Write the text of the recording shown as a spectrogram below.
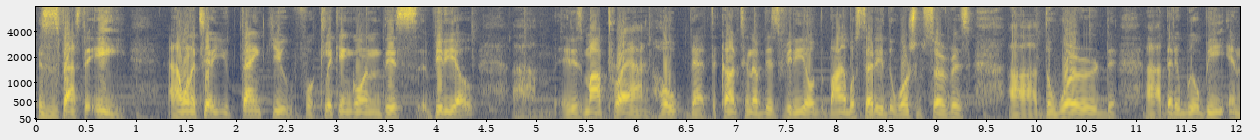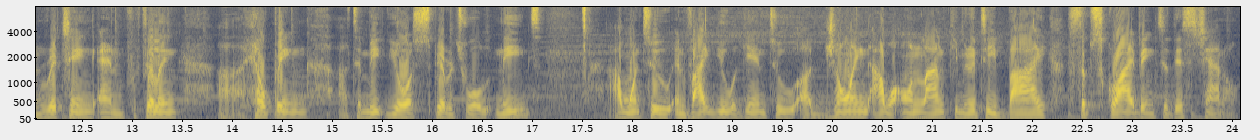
This is Pastor E, and I want to tell you thank you for clicking on this video. Um, it is my prayer and hope that the content of this video, the Bible study, the worship service, uh, the word, uh, that it will be enriching and fulfilling, uh, helping uh, to meet your spiritual needs. I want to invite you again to uh, join our online community by subscribing to this channel.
